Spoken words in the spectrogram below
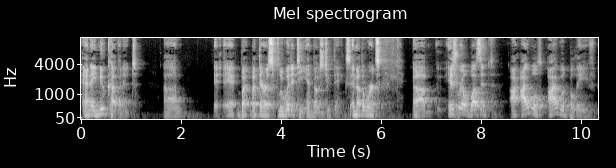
and a new covenant. Um, it, but but there is fluidity in those two things. In other words, uh, Israel wasn't. I, I will. I would believe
